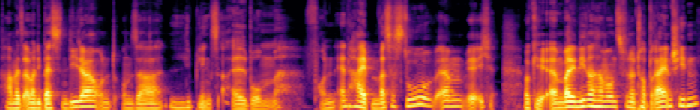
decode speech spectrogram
haben wir jetzt einmal die besten Lieder und unser Lieblingsalbum von Enhypen. Was hast du? Ähm, ich, okay, ähm, bei den Liedern haben wir uns für eine Top 3 entschieden.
